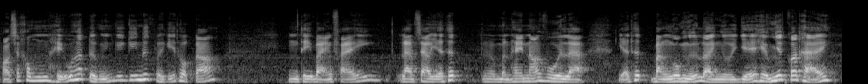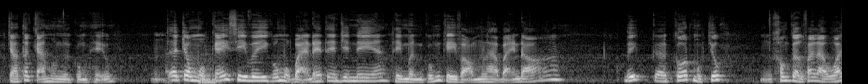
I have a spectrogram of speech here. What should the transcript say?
họ sẽ không hiểu hết được những cái kiến thức về kỹ thuật đó. Ừ, thì bạn phải làm sao giải thích? Mình hay nói vui là giải thích bằng ngôn ngữ loài người dễ hiểu nhất có thể cho tất cả mọi người cùng hiểu. Ở trong một cái CV của một bạn data engineer thì mình cũng kỳ vọng là bạn đó biết ờ, code một chút. Không cần phải là quá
